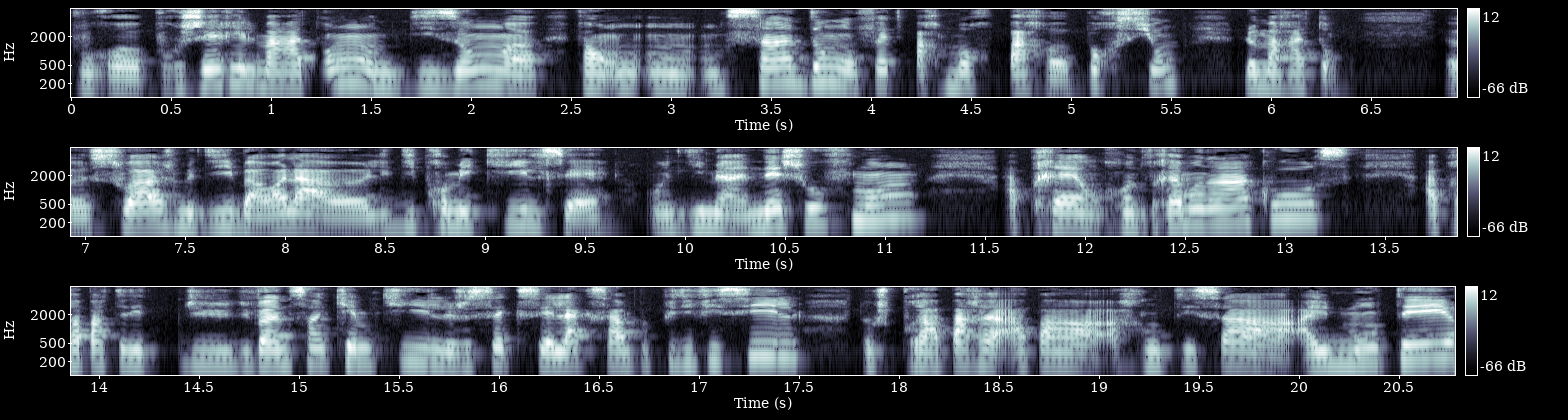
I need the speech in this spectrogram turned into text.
pour pour gérer le marathon en me disant, enfin en, en, en, scindant en fait par mort par portion le marathon. Soit je me dis bah voilà les dix premiers kills c'est on met un échauffement après, on rentre vraiment dans la course. Après, à partir du, 25e kill, je sais que c'est là que c'est un peu plus difficile. Donc, je pourrais apparenter ça à une montée.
